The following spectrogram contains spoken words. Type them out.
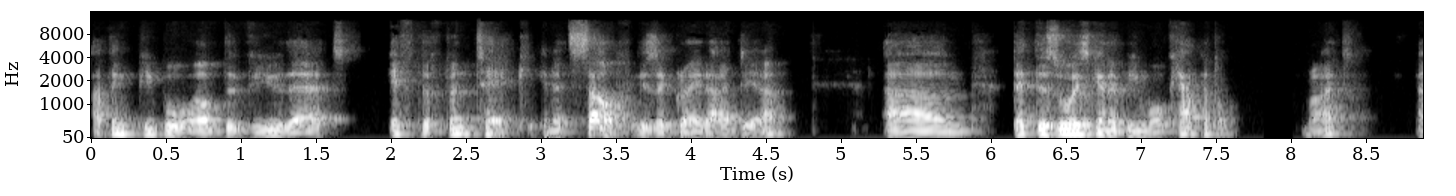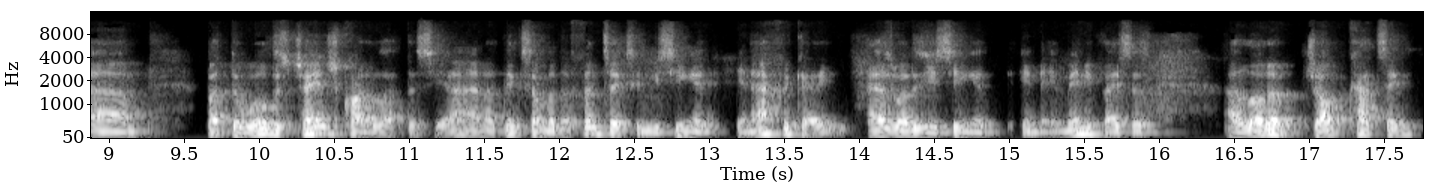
I think people of the view that if the fintech in itself is a great idea, um, that there's always going to be more capital, right? But the world has changed quite a lot this year. And I think some of the fintechs, and you're seeing it in Africa, as well as you're seeing it in, in many places, a lot of job cutting,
